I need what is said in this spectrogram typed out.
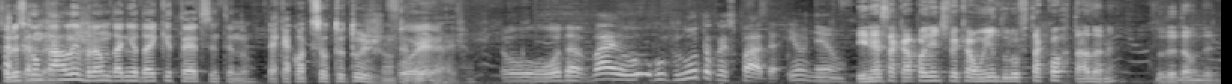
Por isso que eu não tava lembrando da Nidaik Tetsu, entendeu? É que aconteceu tudo junto, Foi, é verdade. O Oda, vai, o Ruff luta com a espada. Eu não. E nessa capa a gente vê que a unha do Luffy tá cortada, né? Do dedão dele.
